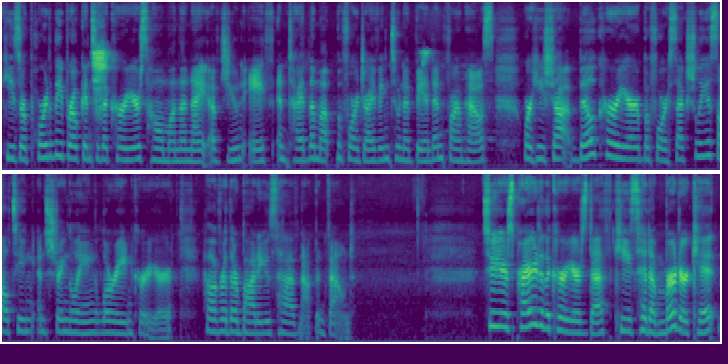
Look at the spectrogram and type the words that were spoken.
Keyes reportedly broke into the Currier's home on the night of June 8th and tied them up before driving to an abandoned farmhouse where he shot Bill Currier before sexually assaulting and strangling Lorraine Currier. However, their bodies have not been found. Two years prior to the Currier's death, Keyes hid a murder kit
